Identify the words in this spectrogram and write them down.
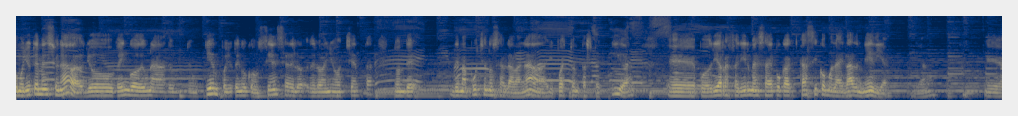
Como yo te mencionaba, yo vengo de, una, de, un, tiempo, yo tengo conciencia de, los años 80, donde de mapuche no se hablaba nada, y puesto en perspectiva, eh, podría referirme a esa época casi como la Edad Media. Eh,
